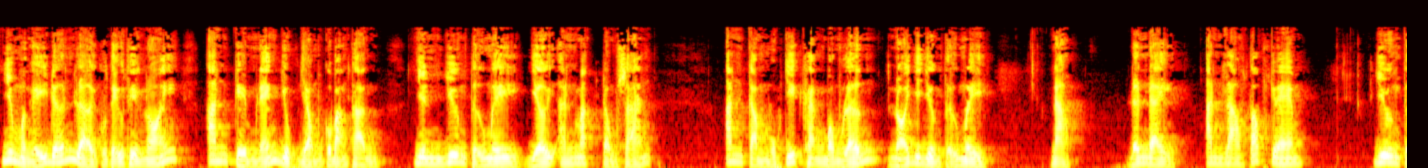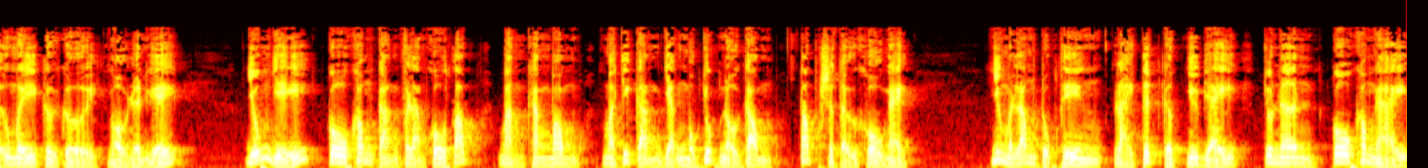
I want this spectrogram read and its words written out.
Nhưng mà nghĩ đến lời của Tiểu Thiên nói, anh kìm nén dục vọng của bản thân, nhìn Dương Tử Mi với ánh mắt trong sáng. Anh cầm một chiếc khăn bông lớn, nói với Dương Tử Mi, Nào, đến đây, anh lau tóc cho em. Dương Tử Mi cười cười, ngồi lên ghế. vốn dĩ cô không cần phải làm khô tóc bằng khăn bông, mà chỉ cần giận một chút nội công, tóc sẽ tự khô ngay. Nhưng mà Long Trục Thiên lại tích cực như vậy, cho nên cô không ngại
